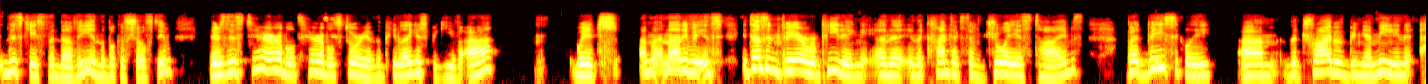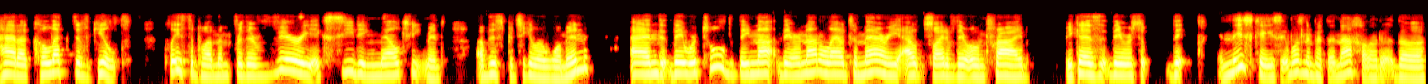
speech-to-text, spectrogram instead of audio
in this case the Navi in the book of Shoftim, there's this terrible, terrible story of the Pilegesh Begiv'ah, which I'm not even it's it doesn't bear repeating in the, in the context of joyous times, but basically um, the tribe of Binyamin had a collective guilt placed upon them for their very exceeding maltreatment of this particular woman, and they were told that they not they are not allowed to marry outside of their own tribe because they were so. They, in this case, it wasn't about the nachal, the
